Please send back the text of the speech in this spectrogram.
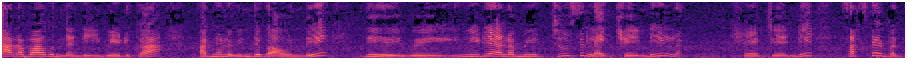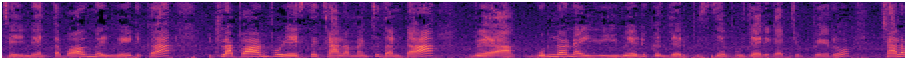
చాలా బాగుందండి ఈ వేడుక. కన్నుల విందుగా ఉంది. ఇది ఈ వీడియోలో మీరు చూసి లైక్ చేయండి షేర్ చేయండి సబ్స్క్రైబ్ చేయండి. ఎంత బాగుందో ఈ వేడుక. ఇట్లా పానుపు వేస్తే చాలా మంచిదంట. గుళ్ళోన గుడిలోనే ఈ వేడుకను జరిపిస్తే పూజారి గారు చెప్పారు. చాలా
